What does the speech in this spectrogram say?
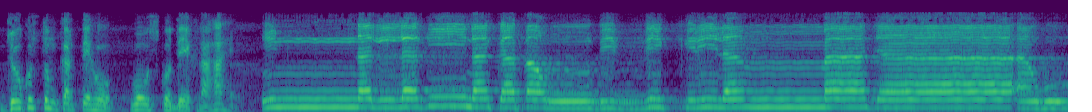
جو کچھ تم کرتے ہو، وہ اس کو دیکھ رہا ہے۔ إن الذين كفروا بالذكر لما جاءهم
